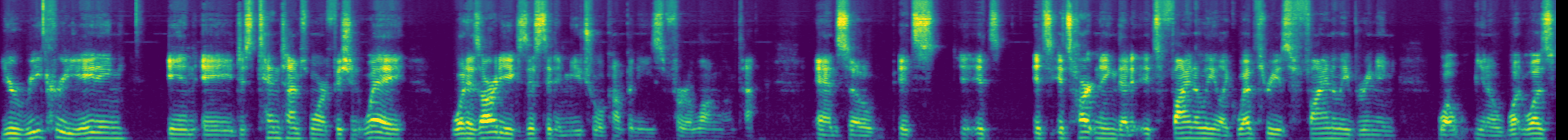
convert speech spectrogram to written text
You're recreating in a just 10 times more efficient way what has already existed in mutual companies for a long long time and so it's it's it's it's heartening that it's finally like web3 is finally bringing what you know what was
